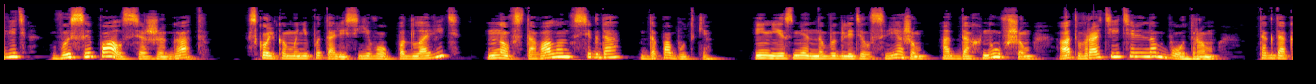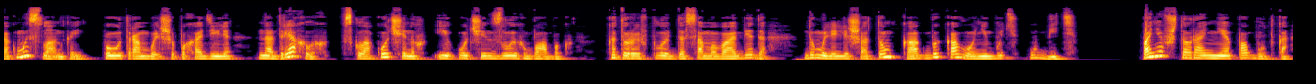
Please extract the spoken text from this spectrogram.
ведь высыпался же гад. Сколько мы не пытались его подловить, но вставал он всегда до побудки и неизменно выглядел свежим, отдохнувшим, отвратительно бодрым, тогда как мы с Ланкой по утрам больше походили на дряхлых, всклокоченных и очень злых бабок, которые вплоть до самого обеда думали лишь о том, как бы кого-нибудь убить. Поняв, что ранняя побудка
